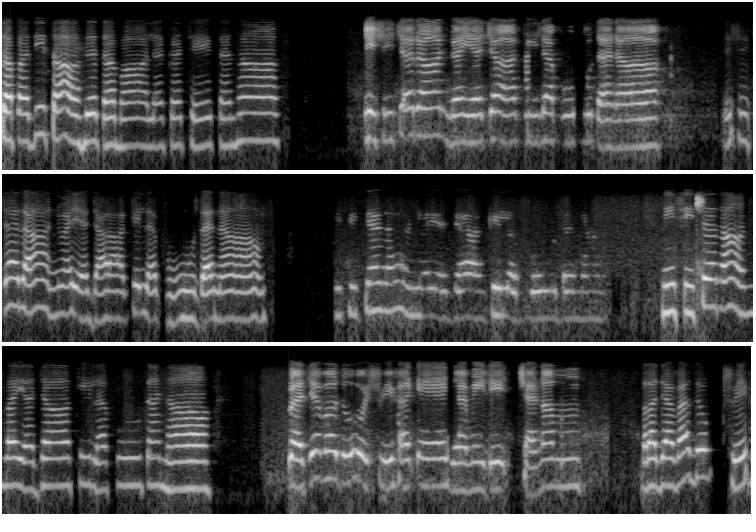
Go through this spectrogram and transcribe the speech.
सपदि साहृतबालकचेतना निशिचरान्वय चाखिल पूतना। निशिचरान्वयजा किल पूतना। इति चरान्वयजा किल पूतना। निशिचरान्वयजा किल पूतना। व्रजवधूष्विहकेयमिदिच्छणम् व्रजवदुक्ष्विह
